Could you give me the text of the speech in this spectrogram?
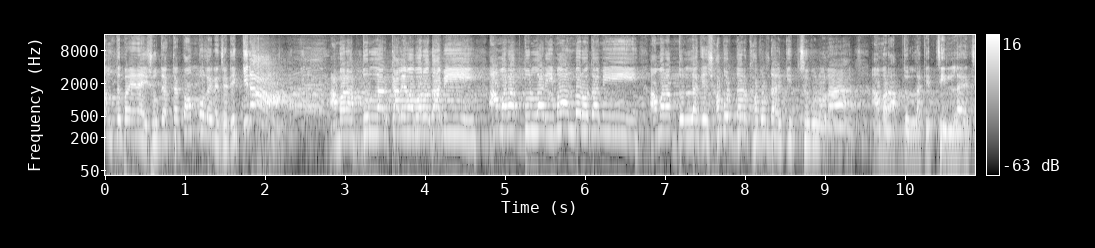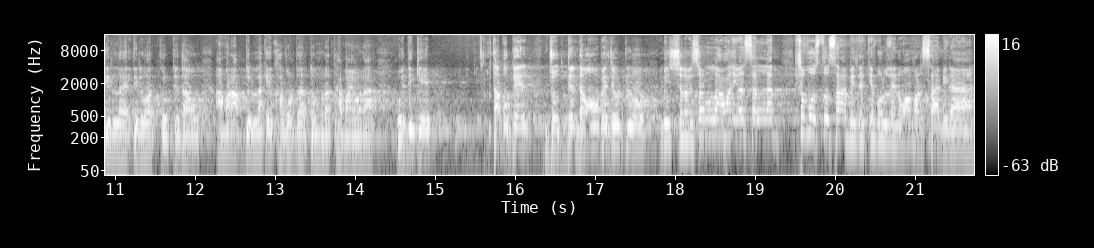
আনতে পারে নাই, শুধু একটা কম্বল এনেছে, ঠিক কিনা? আমার আব্দুল্লাহর কালেমা বড় দামি, আমার আব্দুল্লাহর ইমান বড় দামি, আমার আব্দুল্লাহকে খবরদার খবরদার কিচ্ছু বলো না। আমার আব্দুল্লাহকে চিল্লায় চিল্লায় তিলওয়াত করতে দাও। আমার আব্দুল্লাহকে খবরদার তোমরা থামায়ও না। ওইদিকে তাবুকের যুদ্ধের দাওয়া বেজে উঠল। বিশ্বনবী সাল্লাল্লাহু আলাইহি ওয়াসাল্লাম সমস্ত সাহাবীদেরকে বললেন, ও আমার সাহাবীরা,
